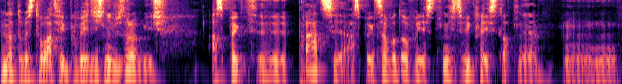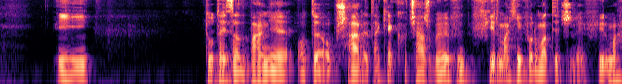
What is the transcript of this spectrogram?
Natomiast to łatwiej powiedzieć niż zrobić. Aspekt y, pracy, aspekt zawodowy jest niezwykle istotny. Mm, I tutaj zadbanie o te obszary, tak jak chociażby w firmach informatycznych, w firmach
